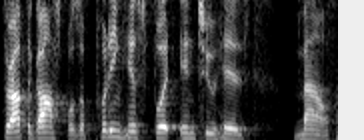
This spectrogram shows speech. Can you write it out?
throughout the Gospels of putting his foot into his mouth.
